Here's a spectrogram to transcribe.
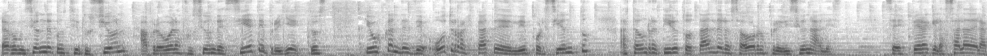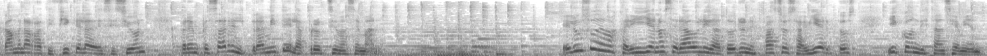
la Comisión de Constitución aprobó la fusión de siete proyectos que buscan desde otro rescate del 10% hasta un retiro total de los ahorros previsionales. Se espera que la sala de la Cámara ratifique la decisión para empezar el trámite la próxima semana. El uso de mascarilla no será obligatorio en espacios abiertos y con distanciamiento.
